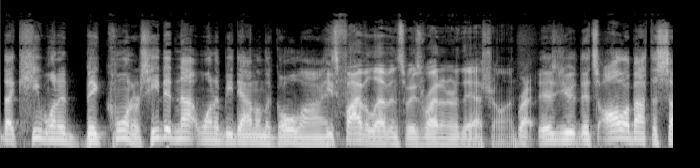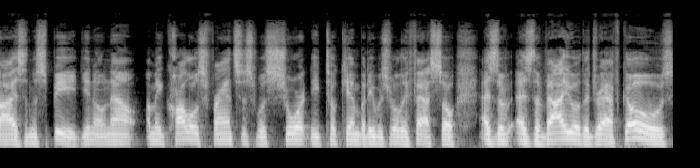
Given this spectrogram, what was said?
like, he wanted big corners. He did not want to be down on the goal line. He's 5'11, so he's right under the echelon. Right. It's all about the size and the speed. You know, now, I mean, Carlos Francis was short. He took him, but he was really fast. So as the, as the value of the draft goes,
